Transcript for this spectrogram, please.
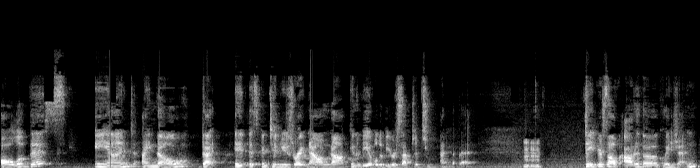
all of this and I know that if this continues right now, I'm not going to be able to be receptive to any of it. Mm-hmm. Take yourself out of the equation.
